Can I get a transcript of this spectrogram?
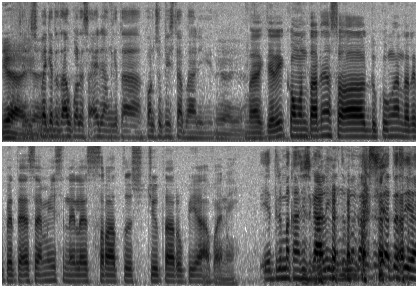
Iya, Jadi iya, supaya kita tahu kualitas air yang kita konsumsi setiap hari gitu. Iya, iya. Baik, jadi komentarnya soal dukungan dari PT SMI senilai 100 juta rupiah apa ini? Ya terima kasih sekali, terima kasih atas ya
